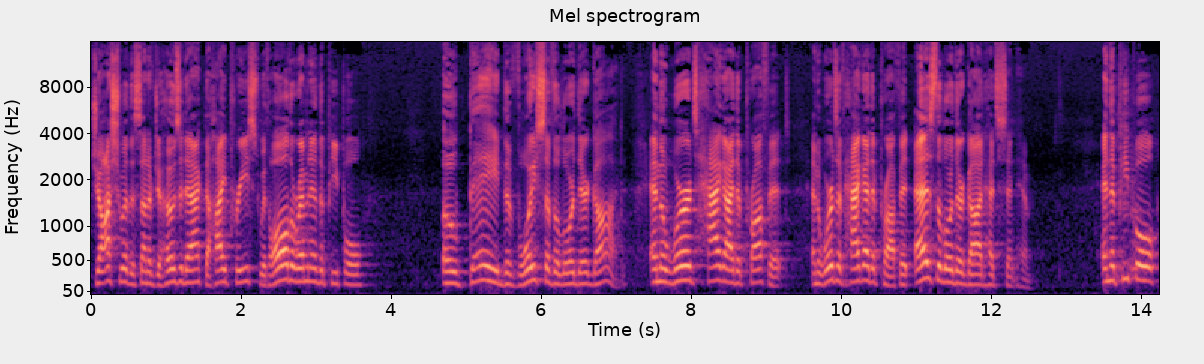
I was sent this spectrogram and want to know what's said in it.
Joshua, the son of Jehozadak, the high priest, with all the remnant of the people, obeyed the voice of the Lord their God, and the words Haggai the prophet, and the words of Haggai the prophet, as the Lord their God had sent him. And the people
